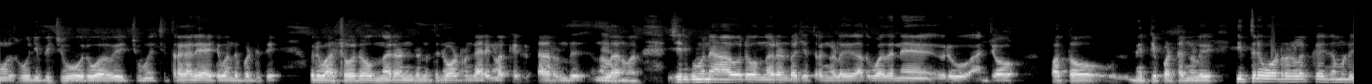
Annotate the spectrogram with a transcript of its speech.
മോൾ സൂചിപ്പിച്ചു. ഒരു ചിത്രകലയായിട്ട് ബന്ധപ്പെട്ടിട്ട് ഒരു വർഷം ഒരു ഒന്നോ രണ്ടെണ്ണത്തിന്റെ ഓർഡറും കാര്യങ്ങളൊക്കെ കിട്ടാറുണ്ട് എന്നുള്ളതാണ് ശരിക്കും പറഞ്ഞാൽ ആ ഒരു ഒന്നോ രണ്ടോ ചിത്രങ്ങൾ അതുപോലെ തന്നെ ഒരു അഞ്ചോ പത്തോ നെറ്റിപ്പട്ടങ്ങൾ ഇത്തരം ഓർഡറുകളൊക്കെ നമ്മുടെ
